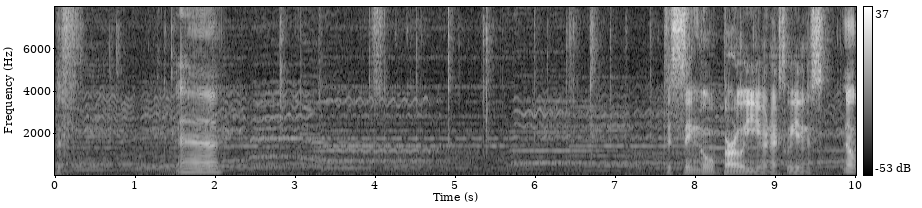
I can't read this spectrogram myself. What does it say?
The uh, the single burly unit leading us. No,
